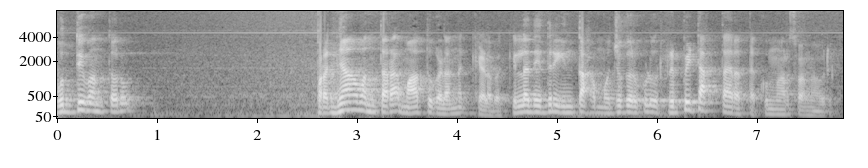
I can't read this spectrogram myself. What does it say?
ಬುದ್ಧಿವಂತರು ಪ್ರಜ್ಞಾವಂತರ ಮಾತುಗಳನ್ನು ಕೇಳಬೇಕು. ಇಲ್ಲದಿದ್ದರೆ ಇಂತಹ ಮುಜುಗರಗಳು ರಿಪೀಟ್ ಆಗ್ತಾ ಇರುತ್ತೆ ಕುಮಾರಸ್ವಾಮಿ ಅವರಿಗೆ.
